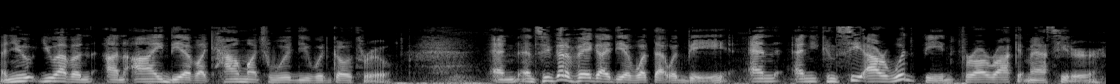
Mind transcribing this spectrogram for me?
and you you have an an idea of like how much wood you would go through. And and so you've got a vague idea of what that would be, and and you can see our wood feed for our rocket mass heater,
